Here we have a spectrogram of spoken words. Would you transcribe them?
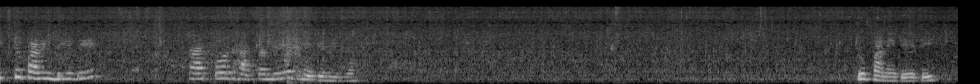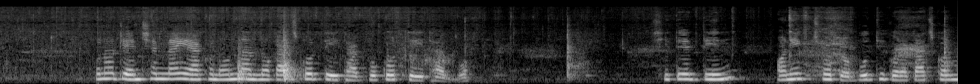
একটু পানি দিয়ে দিই, তারপর ঢাকা দিয়ে ঢেকে দিব। একটু পানি দিয়ে দিই। কোনো টেনশন নাই, এখন অন্যান্য কাজ করতেই থাকব করতেই থাকব। শীতের দিন অনেক ছোট, বুদ্ধি করে কাজকর্ম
